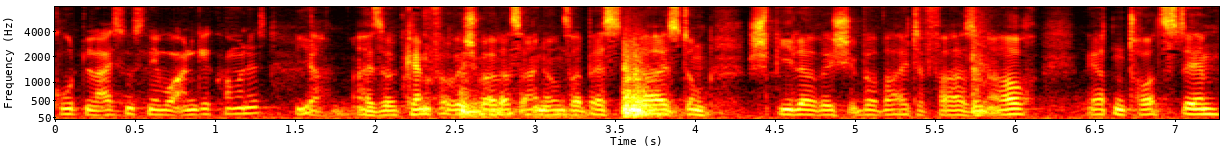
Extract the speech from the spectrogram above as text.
guten Leistungsniveau angekommen ist? Ja, also kämpferisch war das eine unserer besten Leistungen, spielerisch über weite Phasen auch. Wir hatten trotzdem,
